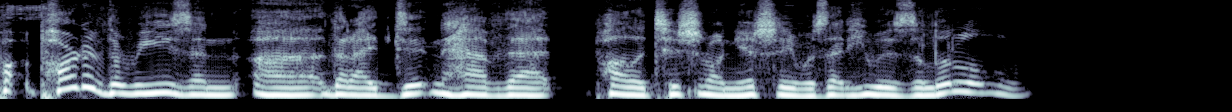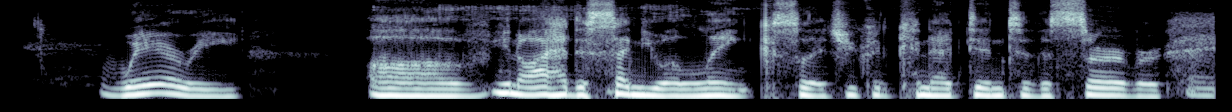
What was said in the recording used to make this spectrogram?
p- part of the reason uh, that I didn't have that politician on yesterday was that he was a little wary of you know i had to send you a link so that you could connect into the server. Mm.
